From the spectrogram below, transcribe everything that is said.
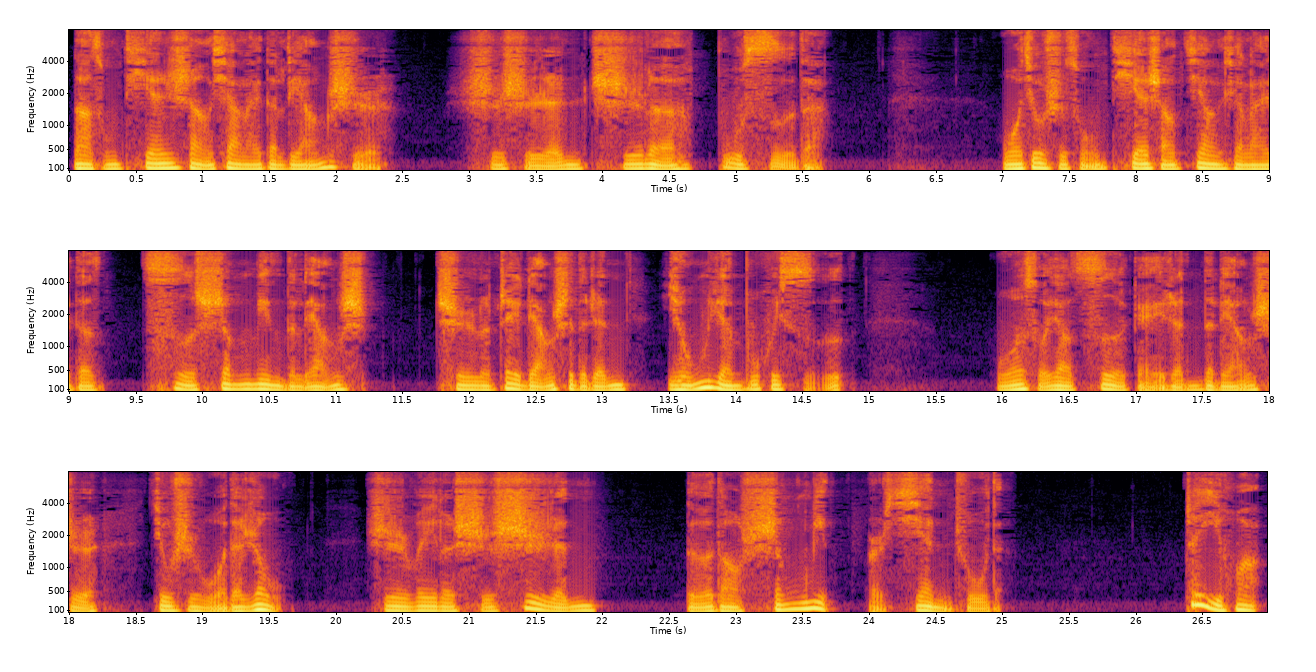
那从天上下来的粮食，是使人吃了不死的。我就是从天上降下来的赐生命的粮食，吃了这粮食的人永远不会死。我所要赐给人的粮食，就是我的肉，是为了使世人得到生命。而献出的这一话，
